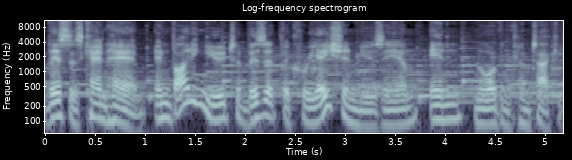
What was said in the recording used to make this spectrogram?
This is Ken Ham inviting you to visit the Creation Museum in northern Kentucky.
